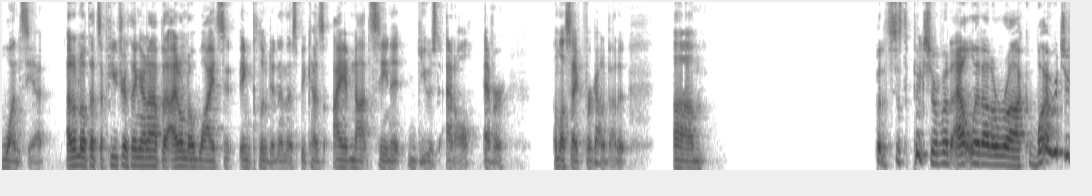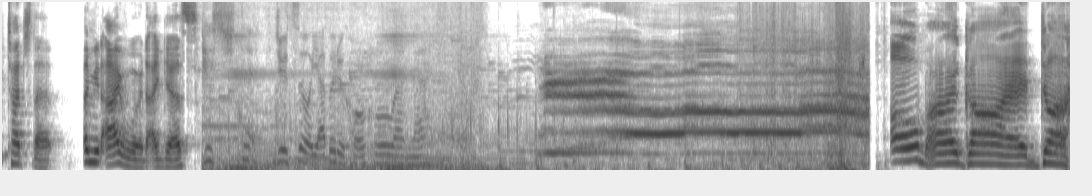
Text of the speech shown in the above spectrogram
once yet. I don't know if that's a future thing or not, but I don't know why it's included in this because I have not seen it used at all ever, unless I forgot about it. Um, but it's just a picture of an outlet on a rock. Why would you touch that? I mean, I would, I guess. Oh my god!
